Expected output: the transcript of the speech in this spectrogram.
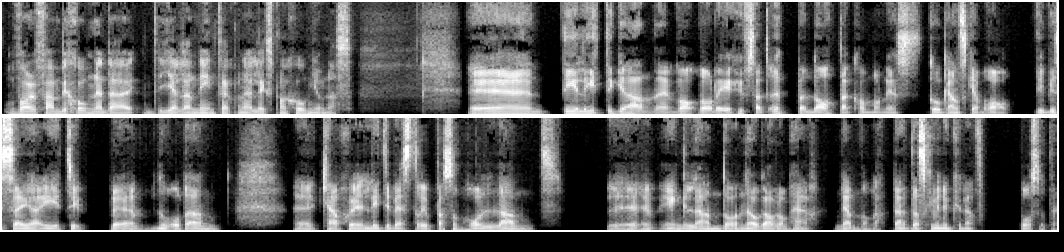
Och vad är det för ambitioner där gällande internationell expansion Jonas? Eh, det är lite grann eh, var, var det är hyfsat öppen data kommer det gå ganska bra. Det vill säga i typ eh, Norden, eh, kanske lite Västeuropa som Holland, England och några av de här länderna. Där, där ska vi nu kunna fortsätta.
